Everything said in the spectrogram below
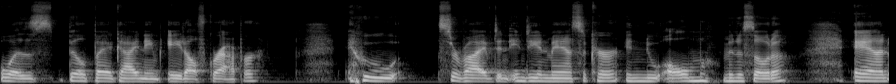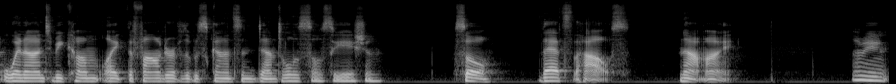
was built by a guy named Adolf Gropper, who survived an Indian massacre in New Ulm, Minnesota, and went on to become like the founder of the Wisconsin Dental Association. So that's the house, not mine. I mean,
